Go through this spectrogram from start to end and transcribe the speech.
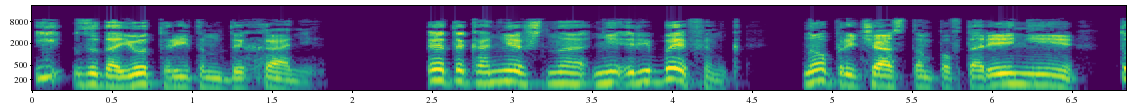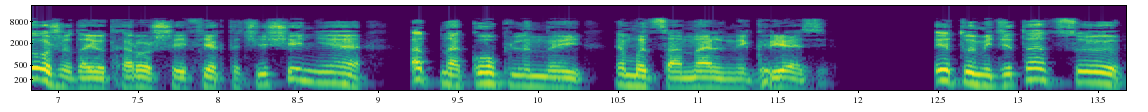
и задает ритм дыхания. Это, конечно, не ребефинг, но при частом повторении тоже дает хороший эффект очищения от накопленной эмоциональной грязи. Эту медитацию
